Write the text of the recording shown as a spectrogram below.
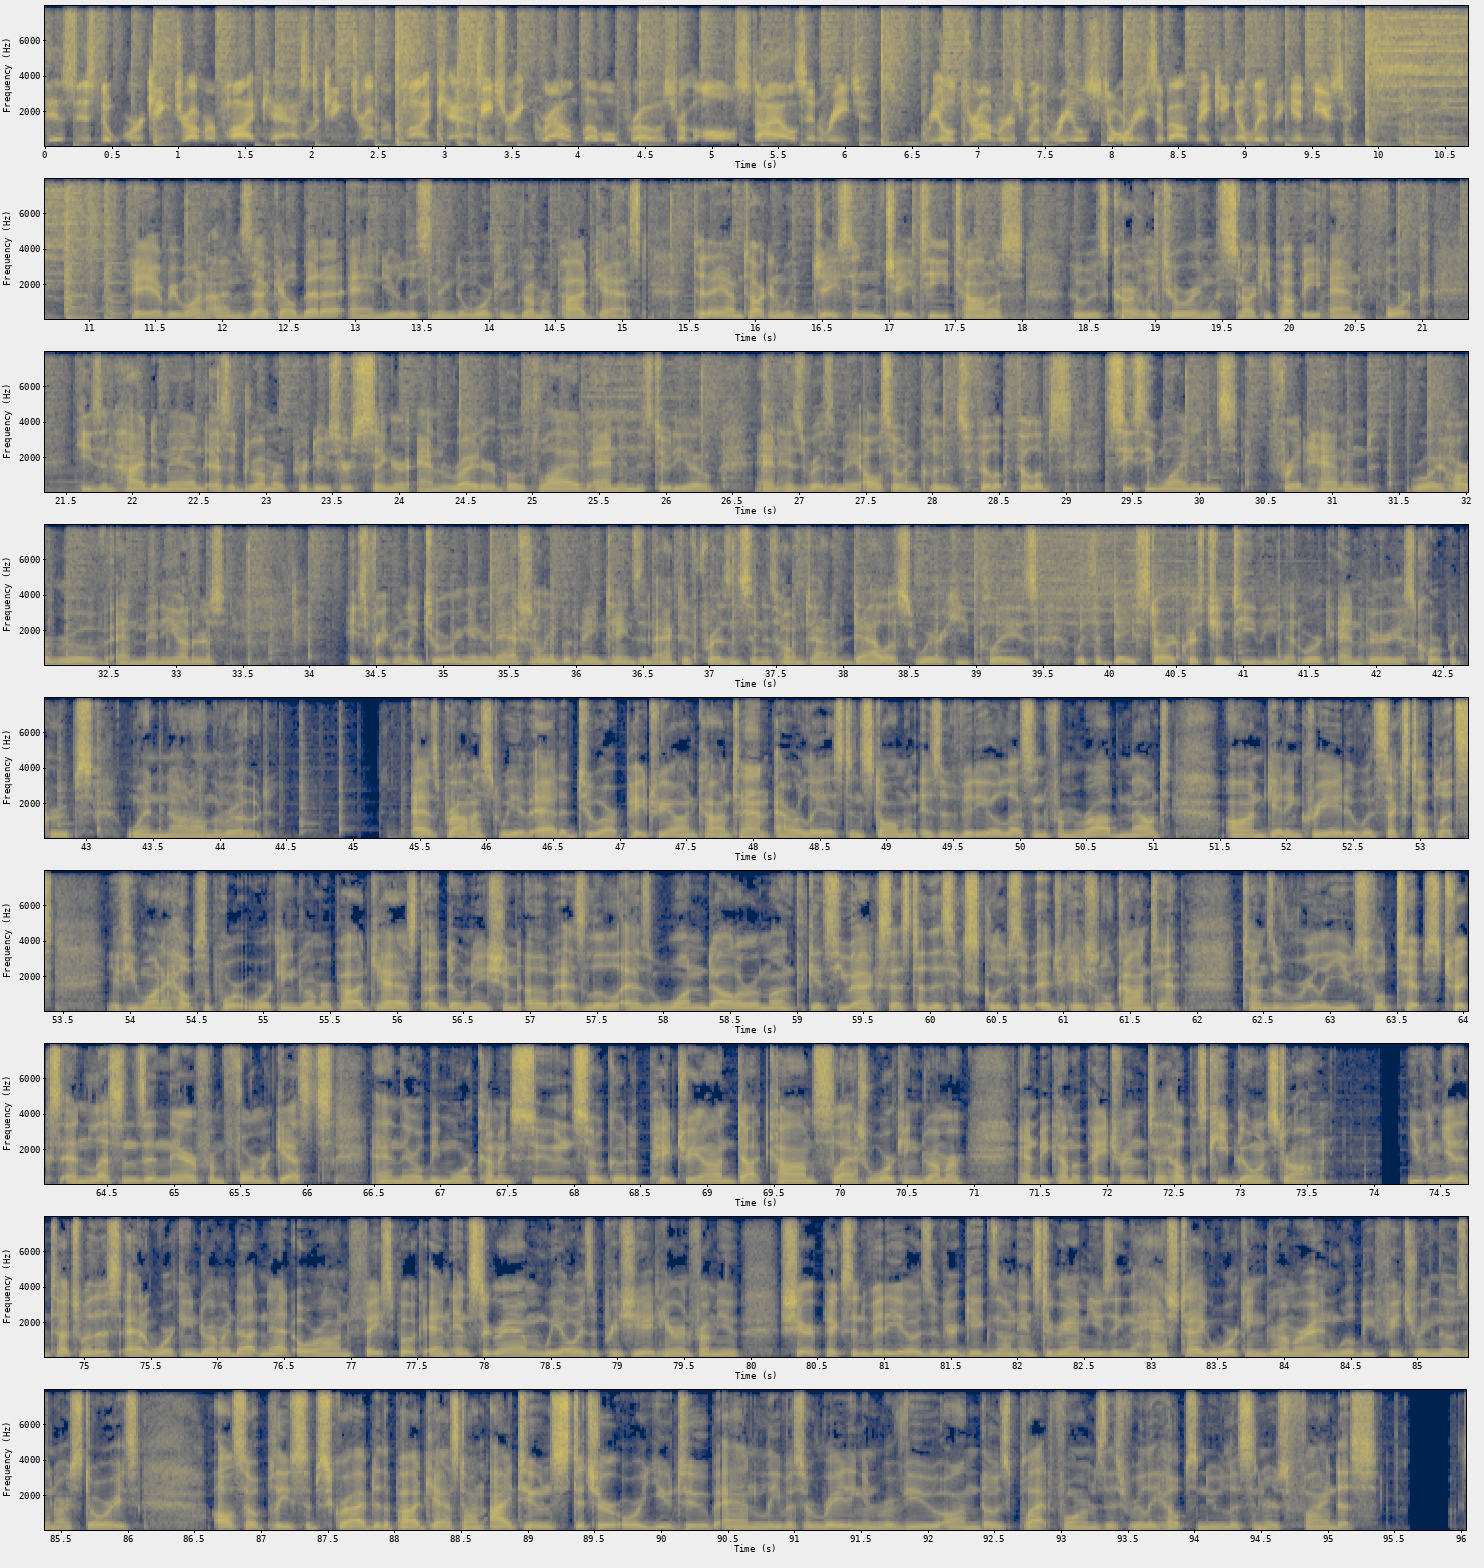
This is the Working Drummer Podcast. Working Drummer Podcast. Featuring ground level pros from all styles and regions. Real drummers with real stories about making a living in music. Hey everyone, I'm Zach Albetta, and you're listening to Working Drummer Podcast. Today I'm talking with Jason JT Thomas, who is currently touring with Snarky Puppy and Fork. He's in high demand as a drummer, producer, singer, and writer, both live and in the studio, and his resume also includes Philip Phillips, CeCe Winans, Fred Hammond, Roy Hargrove, and many others. He's frequently touring internationally, but maintains an active presence in his hometown of Dallas, where he plays with the Daystar Christian TV network and various corporate groups when not on the road. As promised, we have added to our Patreon content. Our latest installment is a video lesson from Rob Mount on getting creative with sextuplets. If you want to help support Working Drummer Podcast, a donation of as little as $1 a month gets you access to this exclusive educational content. Tons of really useful tips, tricks, and lessons in there from former guests, and there will be more coming soon. So go to patreon.com slash workingdrummer and become a patron to help us keep going strong. You can get in touch with us at workingdrummer.net or on Facebook and Instagram. We always appreciate hearing from you. Share pics and videos of your gigs on Instagram using the hashtag workingdrummer, and we'll be featuring those in our stories. Also, please subscribe to the podcast on iTunes, Stitcher, or YouTube, and leave us a rating and review on those platforms. This really helps new listeners find us.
